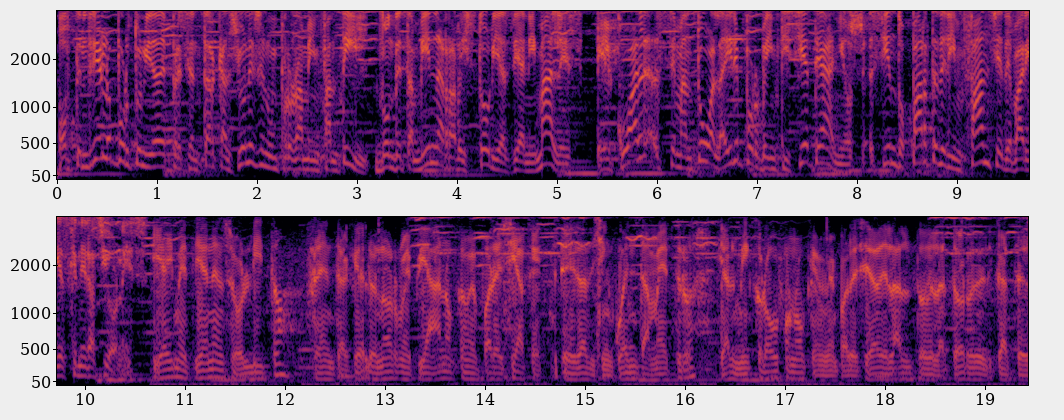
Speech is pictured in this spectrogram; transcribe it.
obtendría la oportunidad de presentar canciones en un programa infantil, donde también narraba historias de animales, el cual se mantuvo al aire por 27 años, siendo parte de la infancia de varias generaciones. Y ahí me tienen solito frente a aquel enorme piano que me parecía que era de 50 metros y al micrófono que me parecía del alto de la torre de catedral.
